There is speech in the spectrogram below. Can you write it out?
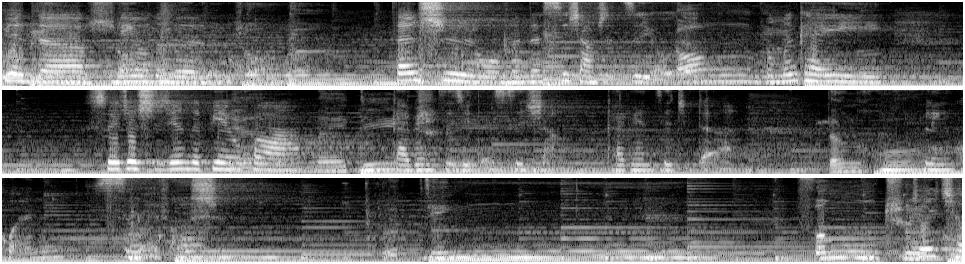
变得没有那么。但是我们的思想是自由的，我们可以。随着时间的变化，改变自己的思想，改变自己的灵魂思维方式。追求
